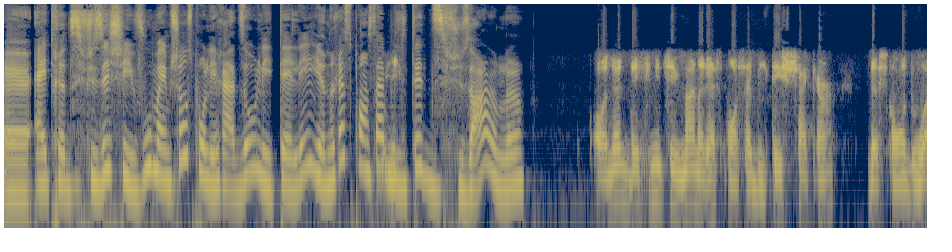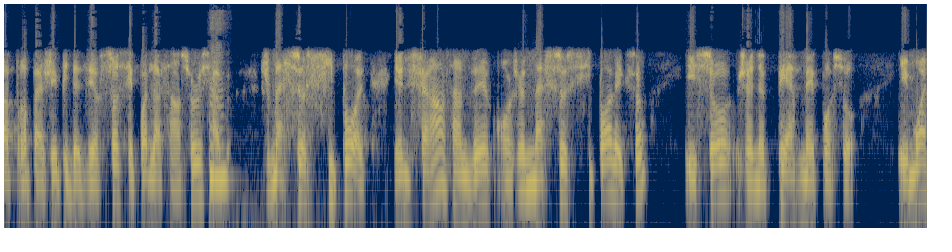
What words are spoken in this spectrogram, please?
être diffusé chez vous. Même chose pour les radios, les télés. Il y a une responsabilité de diffuseur, là. On a définitivement une responsabilité chacun de ce qu'on doit propager, puis de dire ça, c'est pas de la censure. Ça, hum. Je m'associe pas. Il y a une différence entre dire oh, je ne m'associe pas avec ça et ça, je ne permets pas ça. Et moi,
